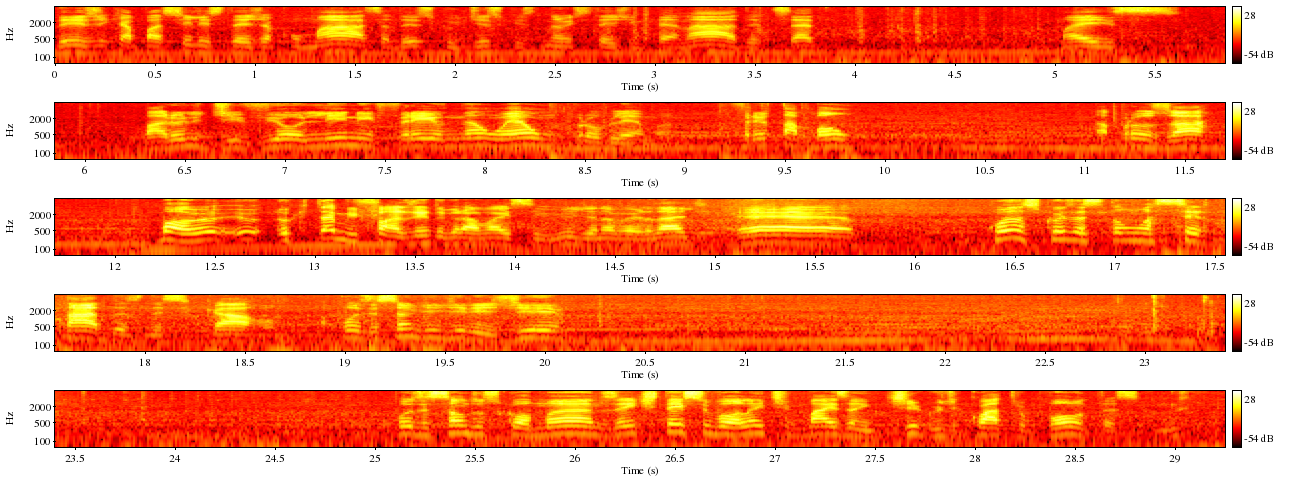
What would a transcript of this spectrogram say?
desde que a pastilha esteja com massa, desde que o disco não esteja empenado, etc. Mas Barulho de violino e freio não é um problema. O freio tá bom. Dá pra usar. Bom, eu, eu, o que tá me fazendo gravar esse vídeo, na verdade, é quando as coisas estão acertadas nesse carro. A posição de dirigir. Posição dos comandos. A gente tem esse volante mais antigo de quatro pontas,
